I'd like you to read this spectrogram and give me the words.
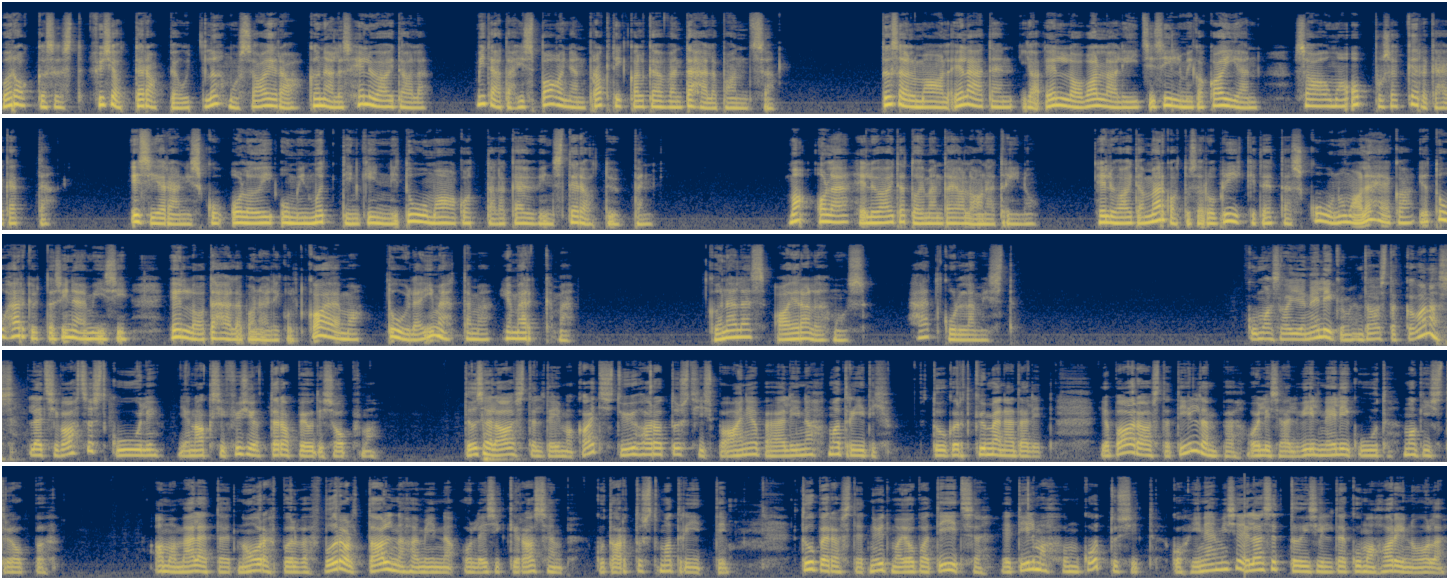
võrokesest füsioterapeut Lõhmusse Aira kõneles Helüaidale, mida ta Hispaanian praktikal kävven tähele pandse. Tõselmaal eläden ja Ello vallaliitsi silmiga kaien saa oma oppuse kergehe kätte. esieränis, ku olõi umin mõttin kinni tuu maakottale käivin stereotüüpen. ma ole Helüaida toimendaja Laane Triinu Helüaida märgatuse rubriiki tetäs kuu numa lehega ja tuu härgütas inemiisi Ello tähelepanelikult kaema, tuu üle imehtama ja märkma. kõneles Aira Lõhmus. hääd kuulamist. kui ma sain nelikümmend aastaka vanas, lätsi vahtsast kuuli ja naksi füsioterapeudis opma. tõsel aastal tõi ma kats tüüharutust Hispaania pealinnah Madridih, tuukord kümme nädalit ja paar aastat hildempä oli seal viil neli kuud magistriõppõ. A ma mäleta, et nooreh põlveh Võrolt Talnaha minna oli esiki rassemb kui Tartust Madriiti. tuupärast, et nüüd ma joba tiidse, et ilmah om kotusid, koh inemise eläsed tõisilde, ku ma harinu ole.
